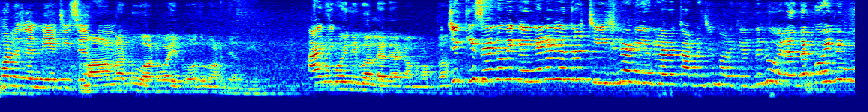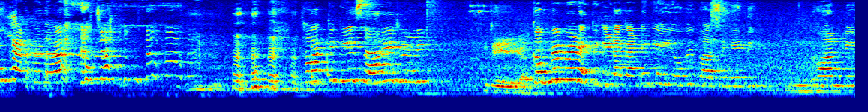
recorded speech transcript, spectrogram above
ਭੁੱਲ ਜਾਂਦੇ ਆ ਚੀਜ਼ਾਂ ਸਮਾਨ ਨਾਲ ਢੋਆ ਢਵਾਈ ਬਹੁਤ ਬਣ ਜਾਂਦੀ ਹੈ। ਅੱਜ- ਕੋਈ ਨਹੀਂ ਬਾ ਲੈ ਲਿਆ ਕੰਮ ਹੁਣ ਤਾਂ। ਜੇ ਕਿਸੇ ਨੂੰ ਵੀ ਕਹਿੰਦੇ ਨੇ ਵੀ ਉਧਰ ਚੀਜ਼ ਲੈਣੀ ਅਗਲਾ ਨੇ ਕੰਨ 'ਚ ਮਲ ਕੇ ਉਧਰ ਨੂੰ ਹੋ ਜਾਂਦਾ ਕੋਈ ਨਹੀਂ ਮੂੰਹ ਕਰ ਦਿੰਦਾ। ਥੱਕ ਗਏ ਸਾਰੇ ਜਣੇ। ਠੀਕ ਹੈ ਕੰਮੇ ਮੇੜ ਇੱਕ ਗੀੜਾ ਕੱਢ ਗਈ ਉਹ ਵੀ ਬਸ ਗਈ ਦੀ ਹੁਣ ਵੀ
